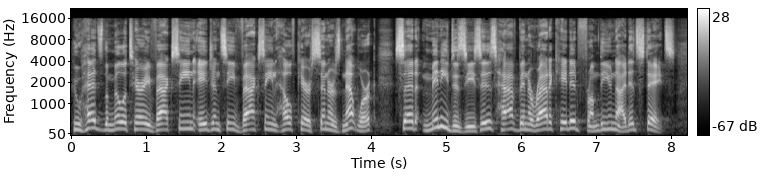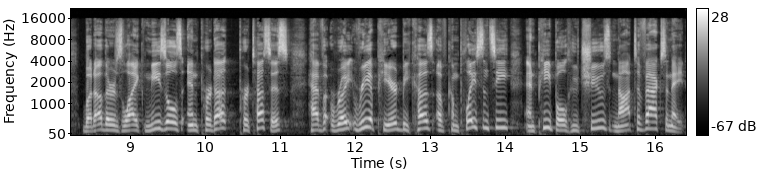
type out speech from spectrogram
who heads the military vaccine agency Vaccine Healthcare Centers Network, said many diseases have been eradicated from the United States, but others like measles and pertussis have re reappeared because of complacency and people who choose not to vaccinate.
